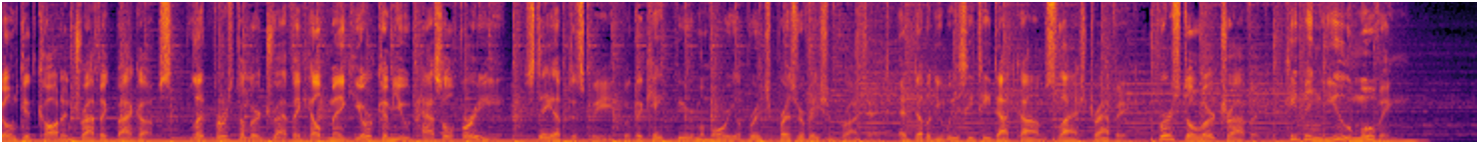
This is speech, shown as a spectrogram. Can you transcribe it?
Don't get caught in traffic backups. Let First Alert Traffic help make your commute hassle-free. Stay up to speed with the Cape Fear Memorial Bridge Preservation Project at wect.com/traffic. First Alert Traffic, keeping you moving.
